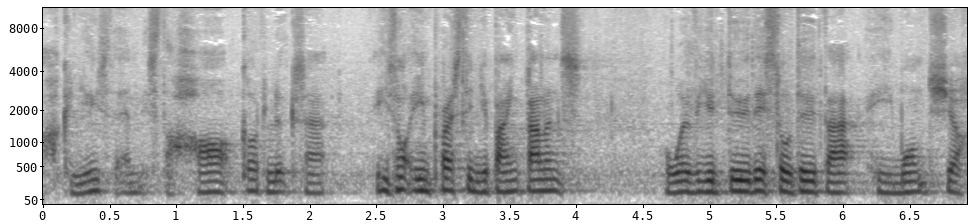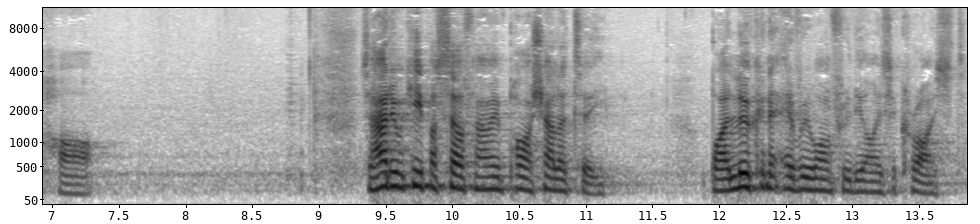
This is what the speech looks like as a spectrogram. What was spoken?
I can use them. It's the heart God looks at. He's not impressed in your bank balance or whether you do this or do that. He wants your heart. So, how do we keep ourselves from having partiality? By looking at everyone through the eyes of Christ.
